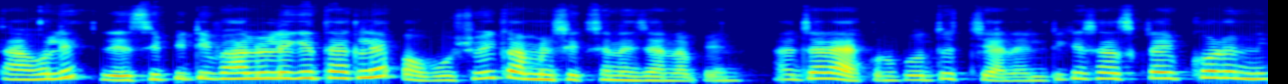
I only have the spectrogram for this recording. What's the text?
তাহলে রেসিপিটি ভালো লেগে থাকলে অবশ্যই কমেন্ট সেকশানে জানাবেন। আর যারা এখনও পর্যন্ত চ্যানেলটিকে সাবস্ক্রাইব করেননি,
